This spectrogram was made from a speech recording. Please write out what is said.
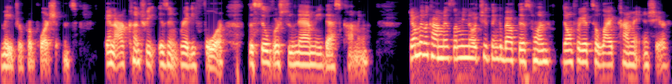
major proportions and our country isn't ready for the silver tsunami that's coming. Jump in the comments. Let me know what you think about this one. Don't forget to like, comment, and share.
